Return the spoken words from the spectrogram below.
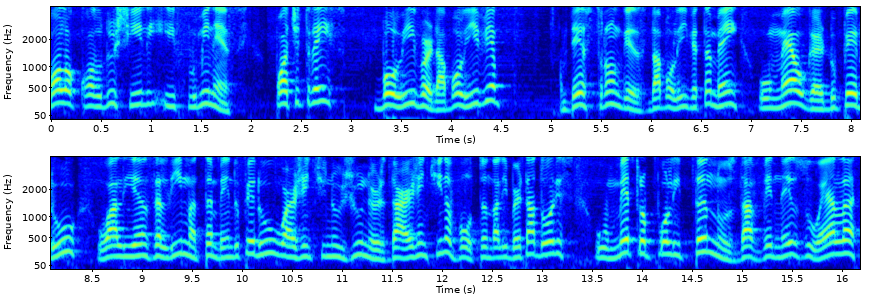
Colo-Colo do Chile e Fluminense. Pote 3, Bolívar da Bolívia, The Strongest da Bolívia também, o Melgar do Peru, o Alianza Lima também do Peru, o Argentino Júnior da Argentina, voltando a Libertadores, o Metropolitanos da Venezuela,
